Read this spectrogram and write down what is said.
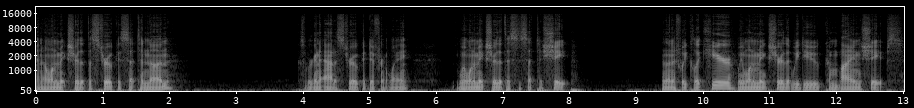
And I want to make sure that the stroke is set to none because we're going to add a stroke a different way. We want to make sure that this is set to shape. And then if we click here, we want to make sure that we do combine shapes.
